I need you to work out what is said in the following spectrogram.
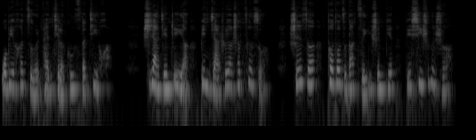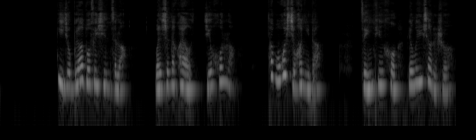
我便和祖儿谈起了公司的计划。石雅见这样，便假说要上厕所，实则偷偷走到子英身边，便细声地说：“你就不要多费心思了，文轩他快要结婚了，他不会喜欢你的。”子英听后便微笑着说：“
